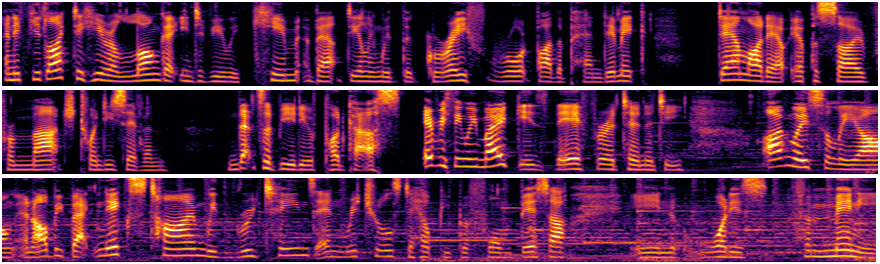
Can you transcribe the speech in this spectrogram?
And if you'd like to hear a longer interview with Kim about dealing with the grief wrought by the pandemic, download our episode from March 27. that's the beauty of podcasts. Everything we make is there for eternity. I'm Lisa Leong, and I'll be back next time with routines and rituals to help you perform better in what is, for many,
